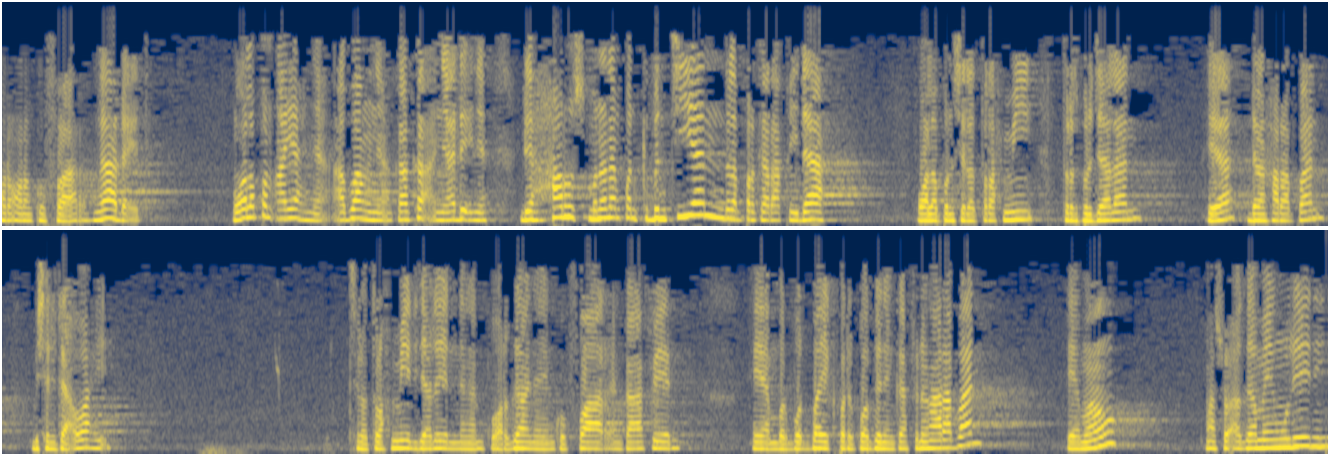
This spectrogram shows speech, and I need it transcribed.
orang-orang kufar. Enggak ada itu. Walaupun ayahnya, abangnya, kakaknya, adiknya, dia harus menanamkan kebencian dalam perkara akidah. Walaupun silaturahmi terus berjalan, ya, dengan harapan bisa didakwahi. Silaturahmi dijalin dengan keluarganya yang kufar, yang kafir, yang berbuat baik kepada keluarganya yang kafir dengan harapan dia mau masuk agama yang mulia ini.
